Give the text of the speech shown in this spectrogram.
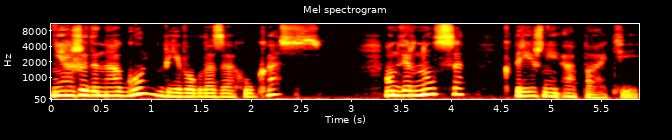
неожиданно огонь в его глазах угас. Он вернулся к прежней апатии.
